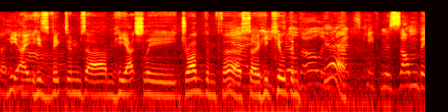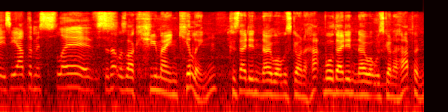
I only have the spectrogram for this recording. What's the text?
But he ate his victims. Um, he actually drugged them first, Yeah, so he, killed them. drilled a hole in yeah. Head to keep them as zombies. He had them as slaves. So that was like humane killing because they didn't know what was going to happen. Well, they didn't know what was going to happen.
